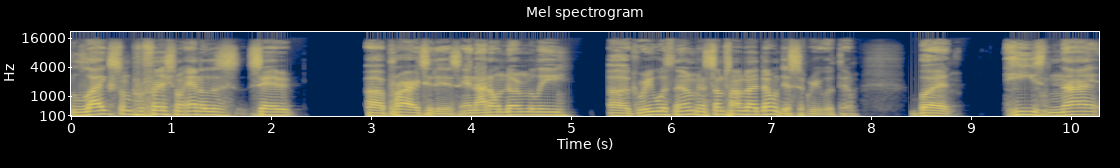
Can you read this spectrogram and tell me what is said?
Like some professional analysts said uh, prior to this, and I don't normally uh, agree with them, and sometimes I don't disagree with them, but he's not.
